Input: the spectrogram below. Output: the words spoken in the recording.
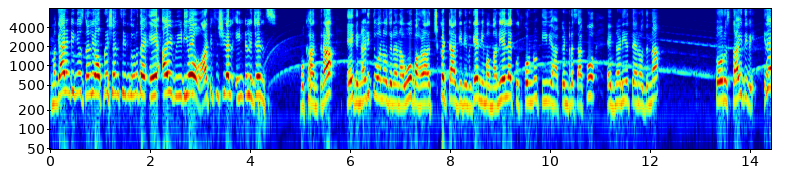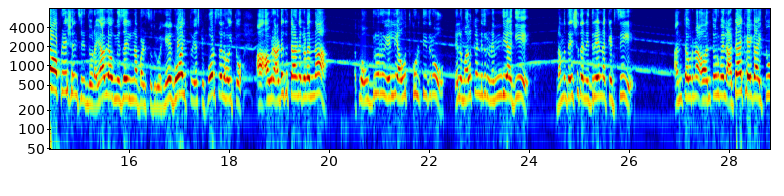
ನಿಮ್ಮ ಗ್ಯಾರಂಟಿ ನ್ಯೂಸ್ನಲ್ಲಿ ಆಪರೇಷನ್ ಸಿಂಧೂರದ A I video artificial intelligence ಮುಖಾಂತರ ಹೇಗೆ ನಡೀತು ಅನ್ನೋದನ್ನ ನಾವು ಬಹಳ ಅಚ್ಚುಕಟ್ಟಾಗಿ ನಿಮಗೆ ನಿಮ್ಮ ಮನೆಯಲ್ಲೇ ಕುತ್ಕೊಂಡು ಟಿವಿ ಹಾಕೊಂಡ್ರೆ ಸಾಕು, ಹೇಗೆ ನಡೆಯುತ್ತೆ ಅನ್ನೋದನ್ನ ತೋರಿಸ್ತಾ ಇದ್ದೀವಿ. ಇದೇ ಆಪರೇಷನ್ ಸಿಂಧೂರ. ಯಾವ್ಯಾವ ಮಿಸೈಲ್ನ ಬಳಸಿದ್ರು ಹೇಗೋಯ್ತು ಎಷ್ಟು ಫೋರ್ಸ್ ಅಲ್ಲಿ ಹೋಯ್ತು ಅವರ ಅಡಗು ತಾಣಗಳನ್ನ ಅಥವಾ ಉಗ್ರರು ಎಲ್ಲಿ ಔತ್ಕೊಳ್ತಿದ್ರು, ಎಲ್ಲಿ ಮಲ್ಕೊಂಡಿದ್ರು ನೆಮ್ಮದಿಯಾಗಿ ನಮ್ಮ ದೇಶದ ನಿದ್ರೆಯನ್ನ ಕೆಡಿಸಿ, ಅಂಥವ್ರನ್ನ, ಅಂಥವ್ರ ಮೇಲೆ ಅಟ್ಯಾಕ್ ಹೇಗಾಯ್ತು,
